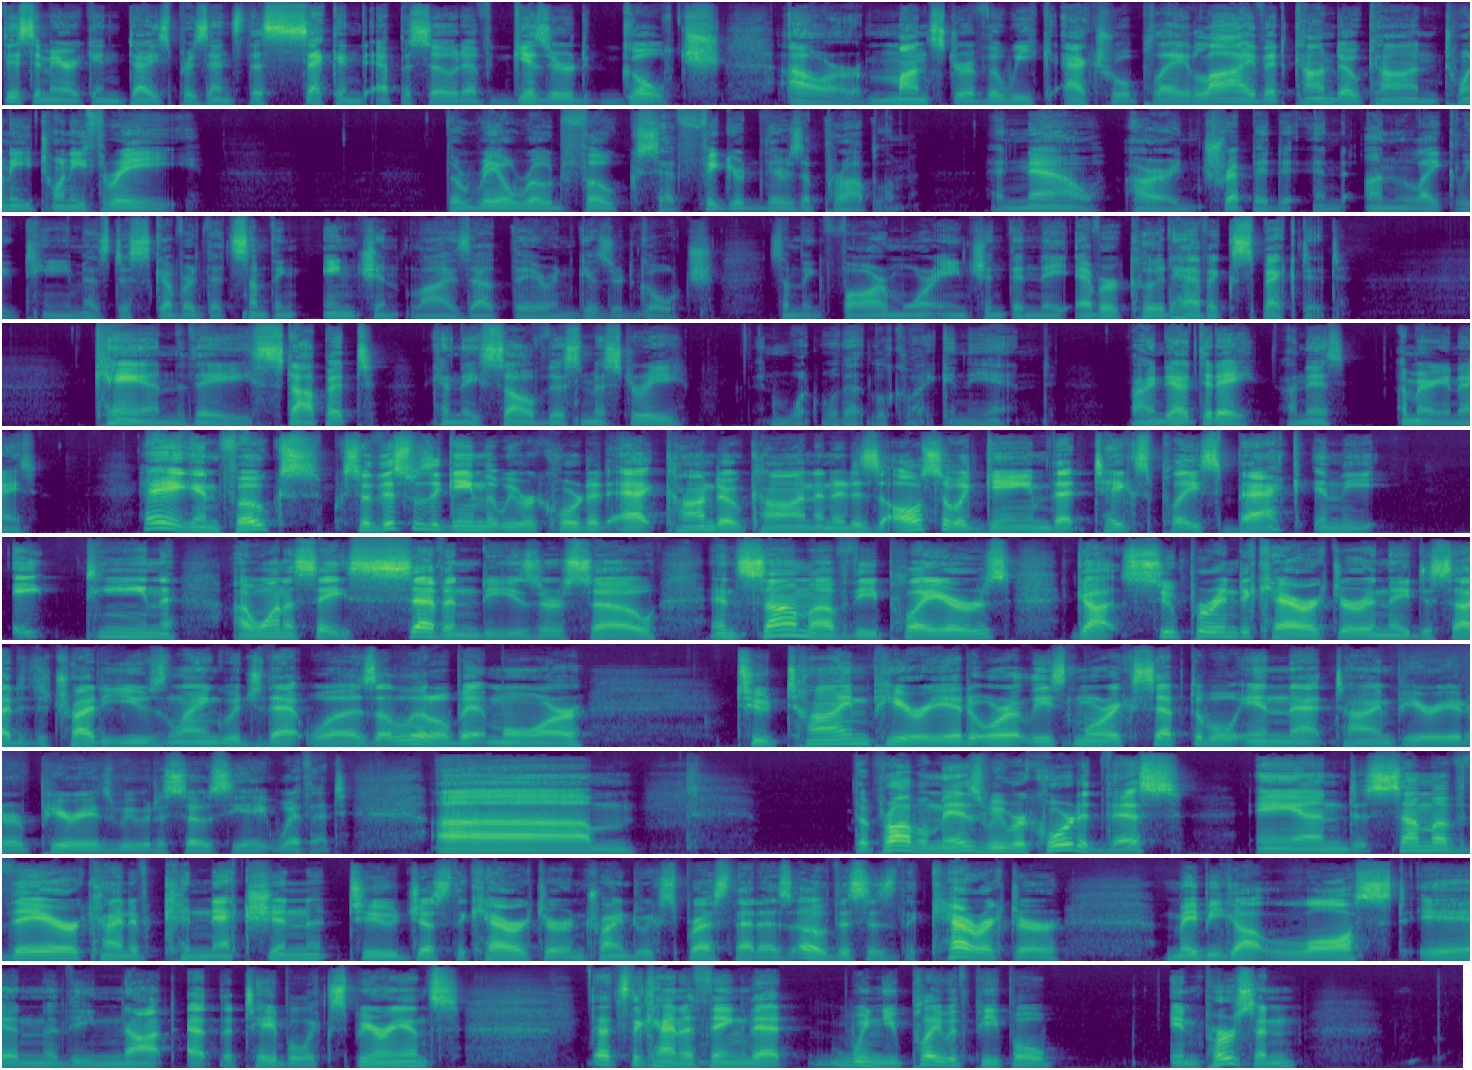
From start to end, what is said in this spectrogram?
This American Dice presents the second episode of Gizzard Gulch, our Monster of the Week actual play live at CondoCon 2023. The railroad folks have figured there's a problem, and now our intrepid and unlikely team has discovered that something ancient lies out there in Gizzard Gulch, something far more ancient than they ever could have expected. Can they stop it? Can they solve this mystery? And what will that look like in the end? Find out today on this American Dice. Hey again, folks. So, this was a game that we recorded at CondoCon, and it is also a game that takes place back in the 18, I want to say 70s or so. And some of the players got super into character and they decided to try to use language that was a little bit more to time period, or at least more acceptable in that time period or periods we would associate with it. Um, the problem is, we recorded this, and some of their kind of connection to just the character and trying to express that as, oh, this is the character, maybe got lost in the not at the table experience. That's the kind of thing that when you play with people in person,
